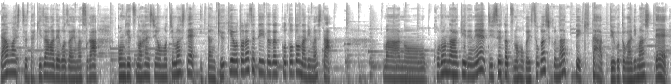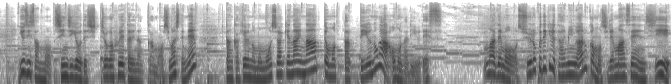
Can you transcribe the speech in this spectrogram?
談話室滝沢でございますが今月の配信をもちまして一旦休憩を取らせていただくこととなりました。まああのコロナ明けでね実生活の方が忙しくなってきたっていうことがありましてゆうじさんも新事業で出張が増えたりなんかもしましてね負担かけるのも申し訳ないなって思ったっていうのが主な理由です。まあでも収録できるタイミングあるかもしれませんし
